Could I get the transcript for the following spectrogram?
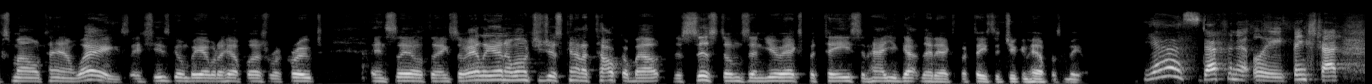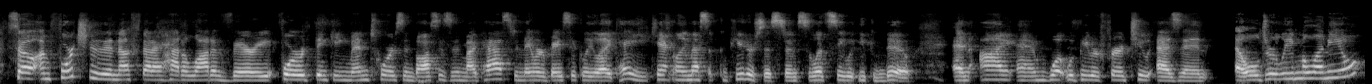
small town ways, and she's going to be able to help us recruit and sell things. So, Eliana, why don't you just kind of talk about the systems and your expertise and how you got that expertise that you can help us build? Yes, definitely. Thanks, Chad. So I'm fortunate enough that I had a lot of very forward thinking mentors and bosses in my past, and they were basically like, hey, you can't really mess up computer systems, so let's see what you can do. And I am what would be referred to as an elderly millennial.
